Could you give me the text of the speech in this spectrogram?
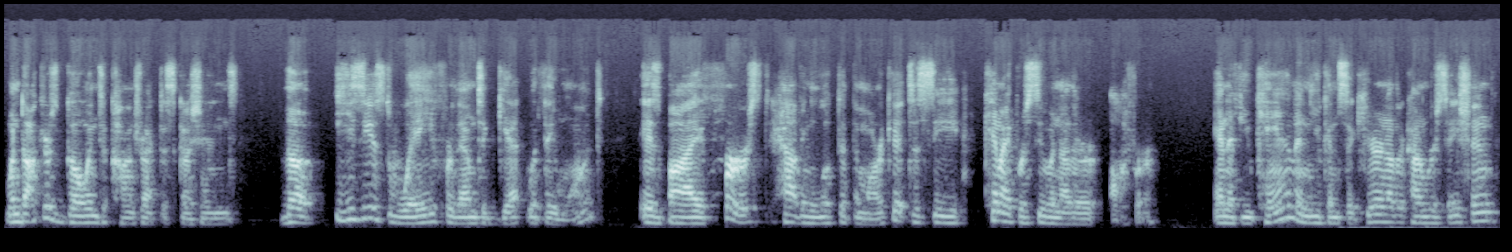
when doctors go into contract discussions, the easiest way for them to get what they want is by first having looked at the market to see can I pursue another offer? And if you can and you can secure another conversation,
